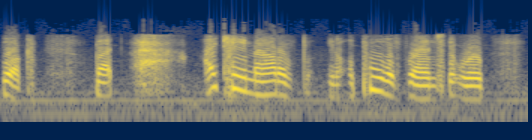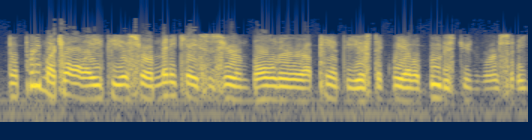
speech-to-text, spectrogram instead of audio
book. But I came out of you know a pool of friends that were you know, pretty much all atheists, or in many cases here in Boulder, uh, pantheistic. We have a Buddhist university,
